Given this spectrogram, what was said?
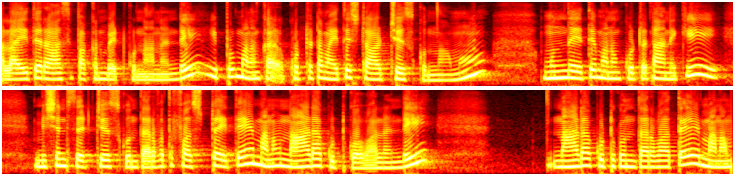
అలా అయితే రాసి పక్కన పెట్టుకున్నానండి. ఇప్పుడు మనం కుట్టడం అయితే స్టార్ట్ చేసుకుందాము. ముందైతే మనం కుట్టడానికి మిషన్ సెట్ చేసుకున్న తర్వాత ఫస్ట్ అయితే మనం నాడా కుట్టుకోవాలండి. నాడా కుట్టుకున్న తర్వాతే మనం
